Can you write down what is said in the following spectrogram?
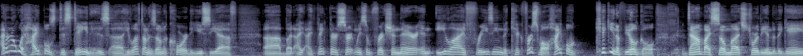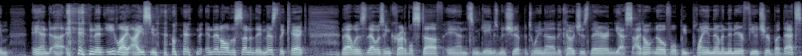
I don't know what Heupel's disdain is. Uh, he left on his own accord to UCF, uh, but I, I think there's certainly some friction there. And Eli freezing the kick. First of all, Heupel kicking a field goal down by so much toward the end of the game and uh, and then Eli icing him, and, and, then all of a sudden they missed the kick. That was that was incredible stuff, and some gamesmanship between uh, the coaches there. And yes, I don't know if we'll be playing them in the near future, but that's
